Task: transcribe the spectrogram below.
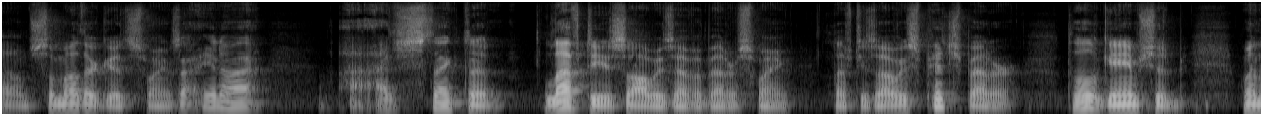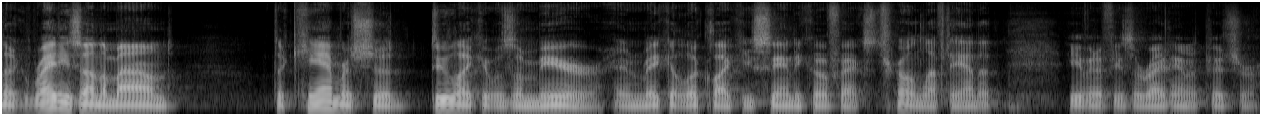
Um, some other good swings. I, you know, I I just think that lefties always have a better swing. Lefties always pitch better. The whole game should, when the righty's on the mound, the camera should do like it was a mirror and make it look like he's Sandy Koufax thrown left-handed, even if he's a right-handed pitcher.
